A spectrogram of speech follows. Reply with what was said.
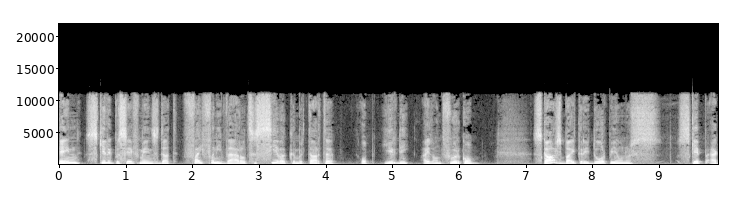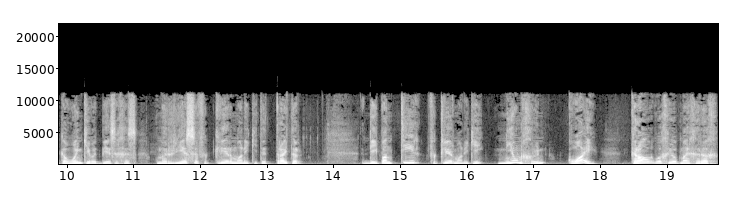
En skielik besef mens dat 5 van die wêreld se 7 krimmertarte op hierdie eiland voorkom. Skaars buite die dorpie onder skep ek 'n hondjie wat besig is om 'n reuse verkleermannetjie te truiter. Die pantier verkleermannetjie, neongroen, kwaai, kraal oogie op my gerug,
